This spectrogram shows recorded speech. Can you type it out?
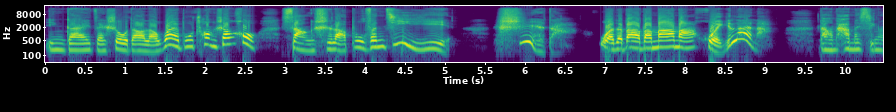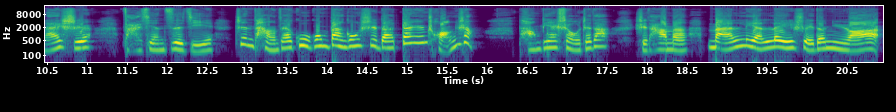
应该在受到了外部创伤后丧失了部分记忆。是的，我的爸爸妈妈回来了。当他们醒来时，发现自己正躺在故宫办公室的单人床上。旁边守着的是他们满脸泪水的女儿，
